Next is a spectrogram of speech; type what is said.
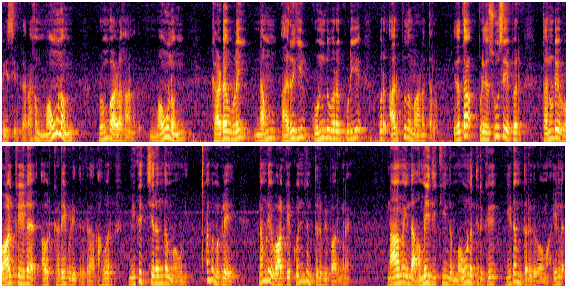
பேசியிருக்கிறார். ஆக மௌனம் ரொம்ப அழகானது. மௌனம் கடவுளை நம் அருகில் கொண்டு வரக்கூடிய ஒரு அற்புதமான தலம். இதைத்தான் புனித சூசையப்பர் தன்னுடைய வாழ்க்கையில் அவர் கடைபிடித்திருக்கிறார். அவர் மிகச்சிறந்த மௌனி. அன்பு மக்களே நம்முடைய வாழ்க்கையை கொஞ்சம் திருப்பி பாருங்களேன். நாம் இந்த அமைதிக்கு இந்த மௌனத்திற்கு இடம் தருகிறோமா? இல்லை.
